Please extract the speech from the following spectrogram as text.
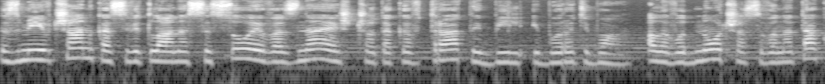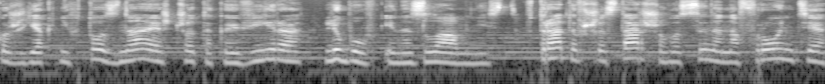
Зміївчанка Світлана Сисоєва знає, що таке втрати, біль і боротьба. Але водночас вона також, як ніхто, знає, що таке віра, любов і незламність. Втративши старшого сина на фронті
